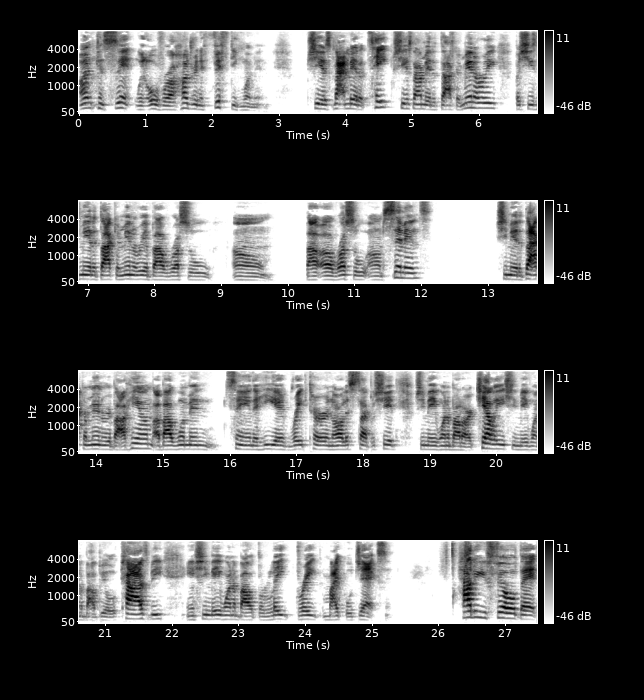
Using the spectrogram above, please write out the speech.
unconsent with over 150 women. She has not made a tape. She has not made a documentary, but she's made a documentary about Russell, um, about uh, Russell um, Simmons. She made a documentary about him, about women saying that he had raped her and all this type of shit. She made one about R. Kelly. She made one about Bill Cosby, and she made one about the late great Michael Jackson. How do you feel that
